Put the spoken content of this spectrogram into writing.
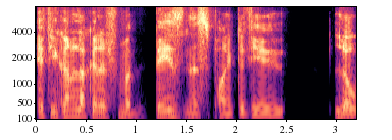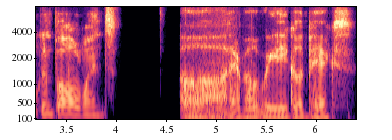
If you're going to look at it from a business point of view, Logan Paul wins. Oh, they're both really good picks.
